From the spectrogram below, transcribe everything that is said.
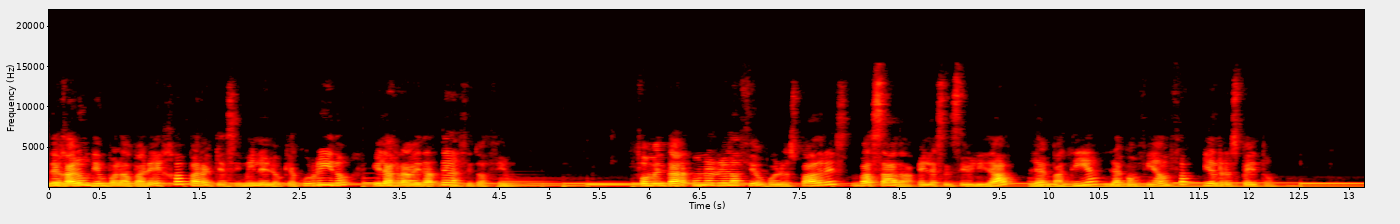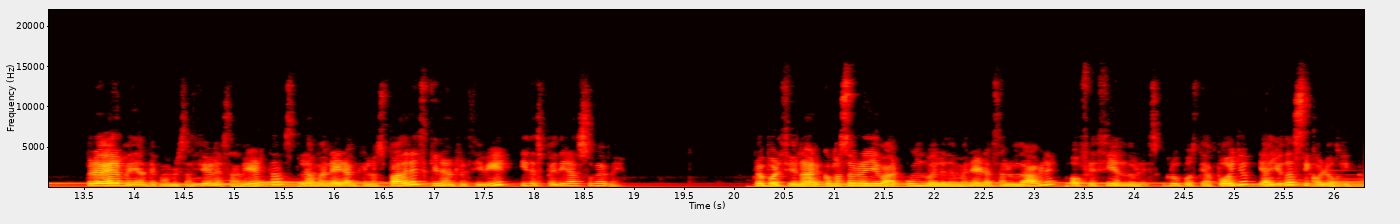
dejar un tiempo a la pareja para que asimile lo que ha ocurrido y la gravedad de la situación. Fomentar una relación con los padres basada en la sensibilidad, la empatía, la confianza y el respeto. Prever mediante conversaciones abiertas la manera en que los padres quieran recibir y despedir a su bebé. Proporcionar cómo sobrellevar un duelo de manera saludable ofreciéndoles grupos de apoyo y ayuda psicológica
